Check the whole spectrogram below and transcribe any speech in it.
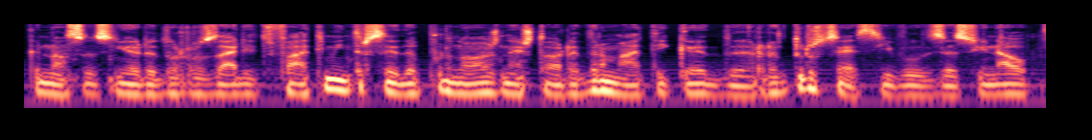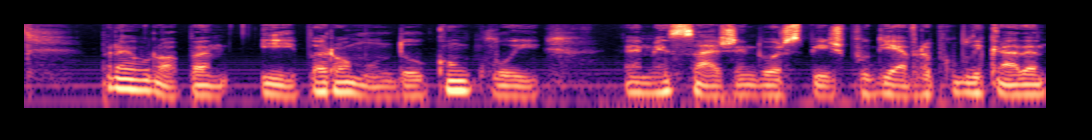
Que Nossa Senhora do Rosário de Fátima interceda por nós nesta hora dramática de retrocesso civilizacional para a Europa e para o mundo, conclui a mensagem do arcebispo de Évora publicada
